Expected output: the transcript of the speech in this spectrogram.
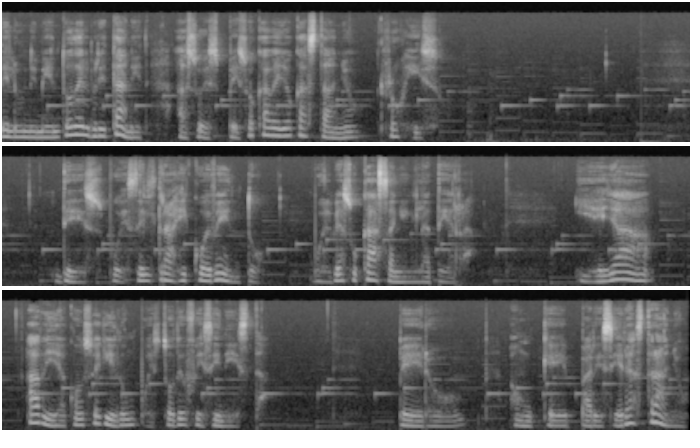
del hundimiento del Britannic a su espeso cabello castaño rojizo. Después del trágico evento, vuelve a su casa en Inglaterra y ella había conseguido un puesto de oficinista. Pero, aunque pareciera extraño,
